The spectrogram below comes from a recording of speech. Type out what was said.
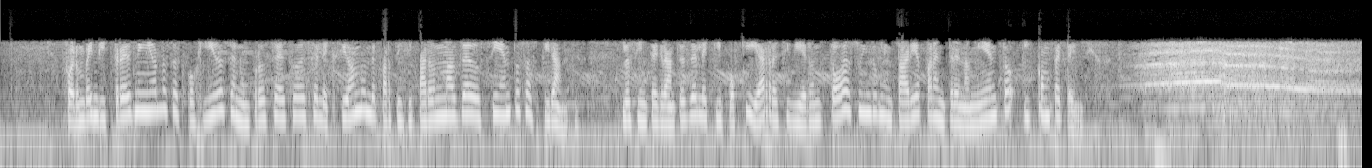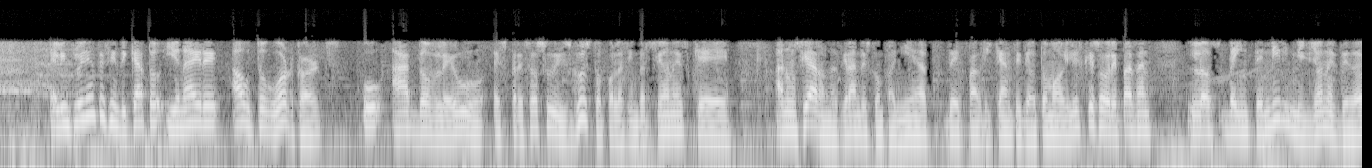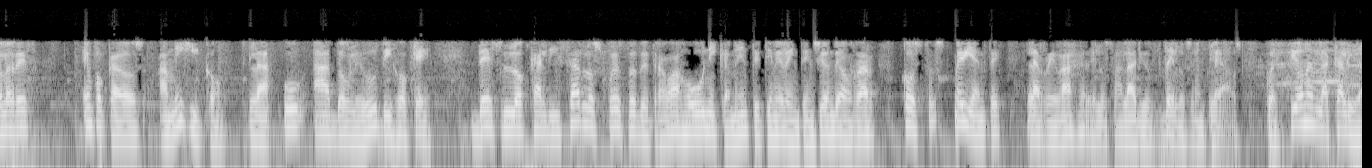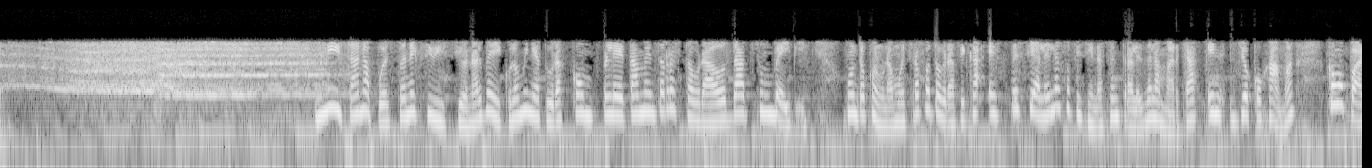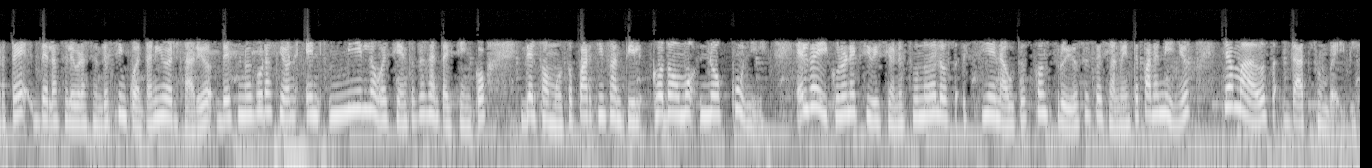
Fueron 23 niños los escogidos en un proceso de selección donde participaron más de 200 aspirantes. Los integrantes del equipo Kia recibieron toda su indumentaria para entrenamiento y competencias. El influyente sindicato United Auto Workers, UAW, expresó su disgusto por las inversiones que anunciaron las grandes compañías de fabricantes de automóviles que sobrepasan los 20 mil millones de dólares enfocados a México. La UAW dijo que deslocalizar los puestos de trabajo únicamente tiene la intención de ahorrar costos mediante la rebaja de los salarios de los empleados. Cuestionan la calidad. Nissan ha puesto en exhibición al vehículo miniatura completamente restaurado Datsun Baby, junto con una muestra fotográfica especial en las oficinas centrales de la marca en Yokohama, como parte de la celebración del 50 aniversario de su inauguración en 1965 del famoso parque infantil Kodomo no Kuni. El vehículo en exhibición es uno de los 100 autos construidos especialmente para niños llamados Datsun Baby.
